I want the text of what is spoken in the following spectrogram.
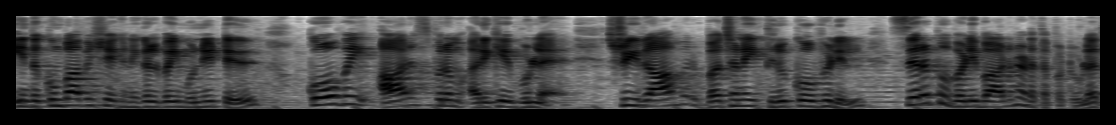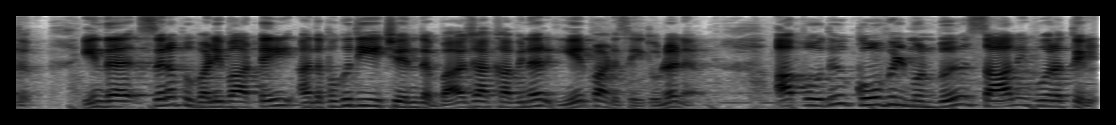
இந்த கும்பாபிஷேக நிகழ்வை முன்னிட்டு கோவை ஆர்எஸ்புரம் அருகே உள்ள ஸ்ரீராமர் பஜனை திருக்கோவிலில் சிறப்பு வழிபாடு நடத்தப்பட்டுள்ளது. இந்த சிறப்பு வழிபாட்டை அந்த பகுதியைச் சேர்ந்த பாஜகவினர் ஏற்பாடு செய்துள்ளனர். அப்போது கோவில் முன்பு சாலை ஓரத்தில்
